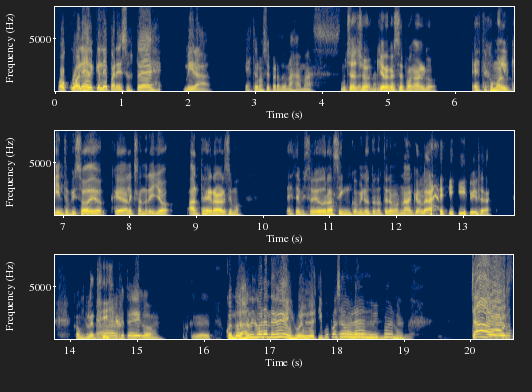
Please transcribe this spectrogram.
o cuál es el que le parece a ustedes, mira, esto no se perdona jamás. Muchachos, quiero que sepan algo. Este es como el quinto episodio que Alexandra y yo, antes de grabar, decimos, este episodio dura cinco minutos, no tenemos nada que hablar. Y mira, completico. Ah, ¿qué te digo? Porque cuando los amigos hablan de béisbol, el tipo pasa hablando, mi pana. Ah. Chao.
